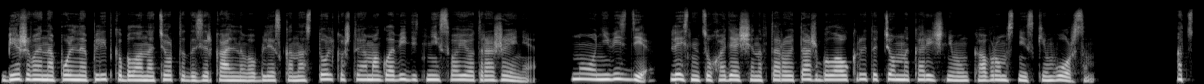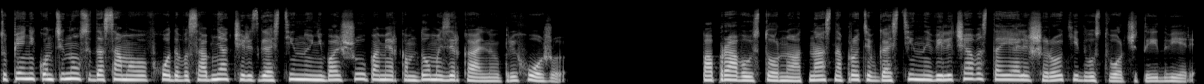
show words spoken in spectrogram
Бежевая напольная плитка была натерта до зеркального блеска настолько, что я могла видеть в ней свое отражение. Но не везде. Лестница, уходящая на второй этаж, была укрыта темно-коричневым ковром с низким ворсом. От ступенек он тянулся до самого входа в особняк через гостиную небольшую по меркам дома зеркальную прихожую. По правую сторону от нас, напротив гостиной, величаво стояли широкие двустворчатые двери.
